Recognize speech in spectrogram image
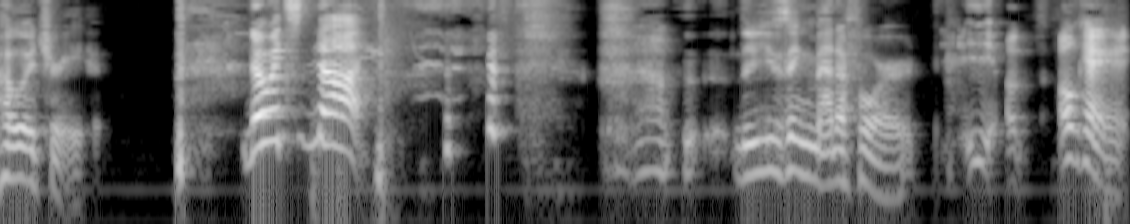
poetry. no, it's not. They're using metaphor. okay.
